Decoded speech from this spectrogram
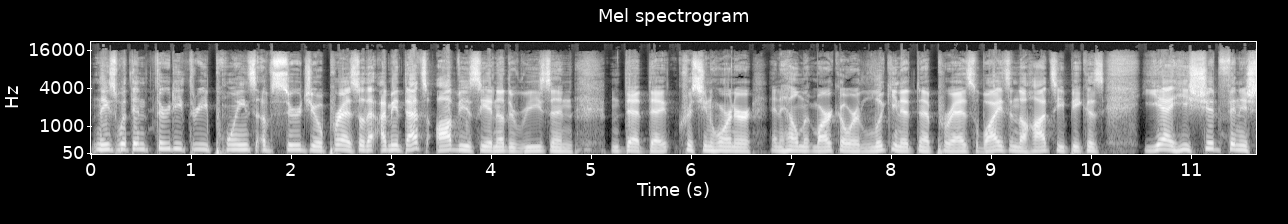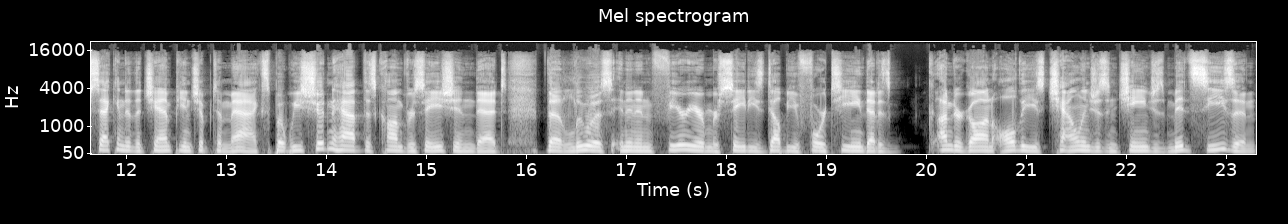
and he's within 33 points of sergio perez. So that i mean that's obviously another reason that that christian horner and helmut marko are looking at uh, perez. Why he's in the hot seat? Because yeah he should finish second in the championship to max but we shouldn't have this conversation that that Lewis in an inferior Mercedes W14 that has undergone all these challenges and changes mid-season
